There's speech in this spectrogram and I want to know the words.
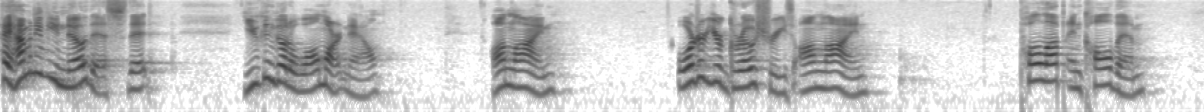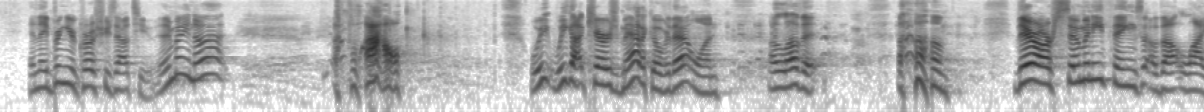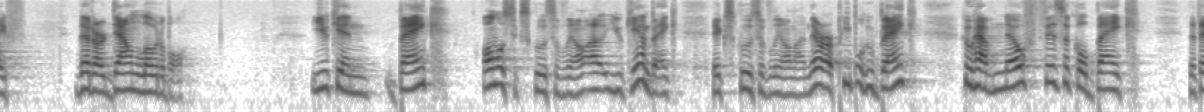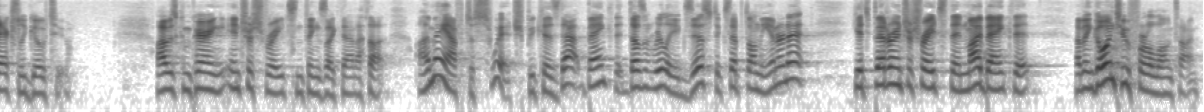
Hey, how many of you know this? That you can go to Walmart now, online, order your groceries online, pull up and call them, and they bring your groceries out to you. Anybody know that? wow. We, we got charismatic over that one. I love it. Um, there are so many things about life that are downloadable. You can bank almost exclusively on, uh, you can bank exclusively online. There are people who bank who have no physical bank that they actually go to. I was comparing interest rates and things like that, and I thought, I may have to switch because that bank that doesn't really exist except on the internet gets better interest rates than my bank that I've been going to for a long time.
